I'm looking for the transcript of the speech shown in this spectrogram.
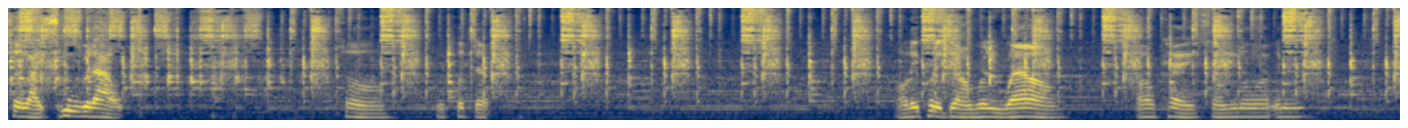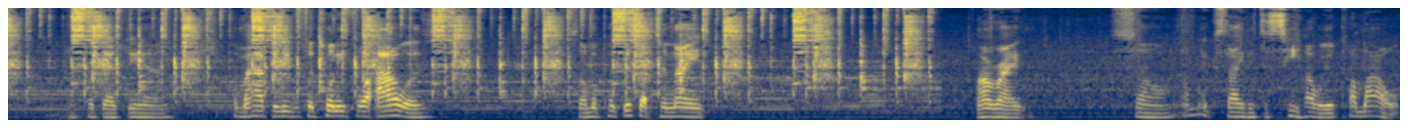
to like smooth it out. So we put that oh they put it down really well. Okay so you know what let me put that there I'm going to have to leave it for 24 hours. So I'm going to put this up tonight. Alright. So I'm excited to see how it'll come out.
